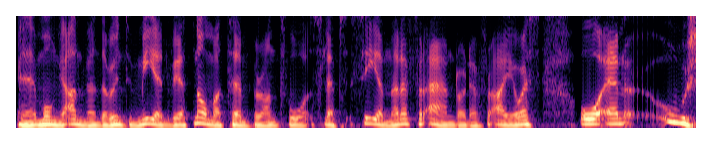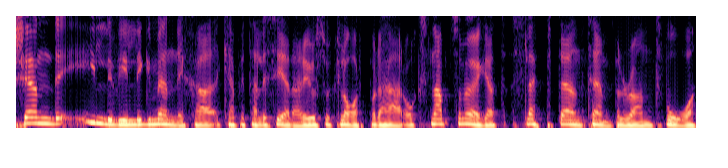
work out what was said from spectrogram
eh, Många användare var inte medvetna om att Temple Run 2 släpps senare för Android än för iOS. Och en okänd illvillig människa kapitaliserade ju såklart på det här och snabbt som ögat släppte en Temple Run 2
